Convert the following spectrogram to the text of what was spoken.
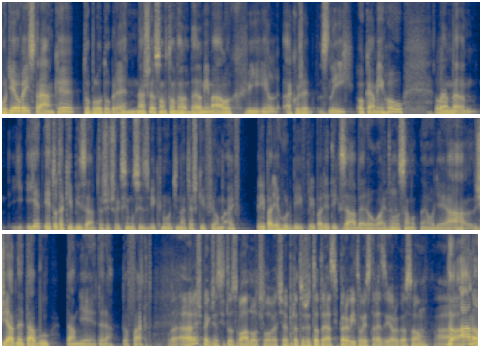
po dejovej stránke to bolo dobré. Našiel som v tom veľmi málo chvíľ, akože zlých okamihov, len um, je, je to taký bizar, takže človek si musí zvyknúť na ťažký film aj v prípade hudby, v prípade tých záberov, aj toho mm. samotného deja. A žiadne tabu tam nie je teda, to fakt. A rešpekt, že si to zvládol človeče, pretože toto je asi prvý tvoj stred s Jorgosom. A... No áno,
